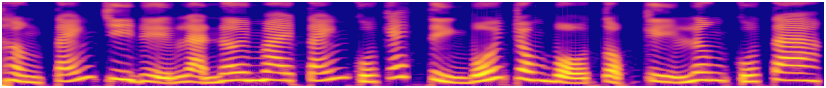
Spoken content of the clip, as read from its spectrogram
Thần tán chi địa là nơi mai tán của các tiền bối trong bộ tộc kỳ lân của ta.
